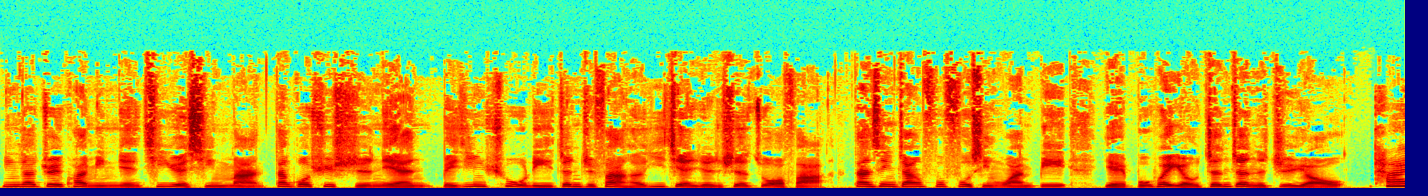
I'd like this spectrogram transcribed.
应该最快明年七月刑满。但过去十年，北京处理政治犯和意见人士的做法，担心丈夫服刑完毕也不会有真正的自由。他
